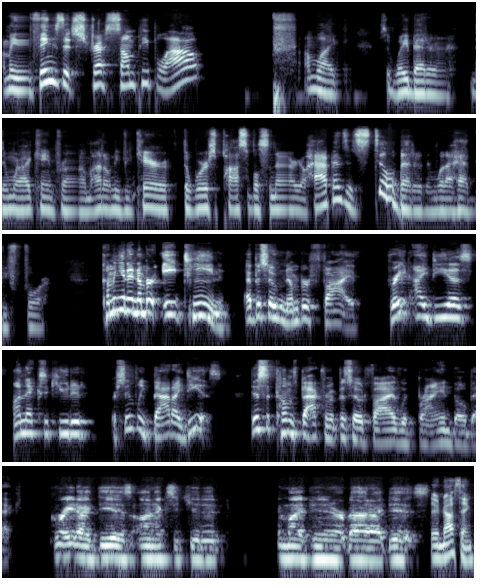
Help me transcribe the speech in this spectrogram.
I mean, things that stress some people out, I'm like, it's way better than where I came from. I don't even care if the worst possible scenario happens. It's still better than what I had before. Coming in at number 18, episode number five great ideas, unexecuted, or simply bad ideas. This comes back from episode five with Brian Bobeck. Great ideas, unexecuted, in my opinion, are bad ideas. They're nothing.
